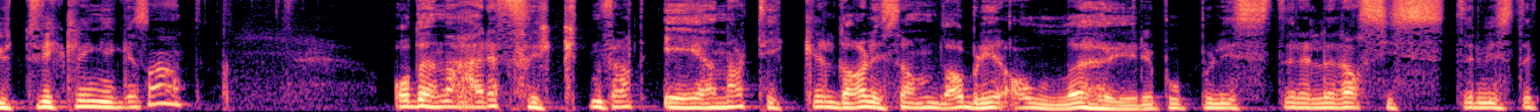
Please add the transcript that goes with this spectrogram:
utvikling, ikke sant? Og denne her frykten for at én artikkel da, liksom, da blir alle høyrepopulister eller rasister hvis det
